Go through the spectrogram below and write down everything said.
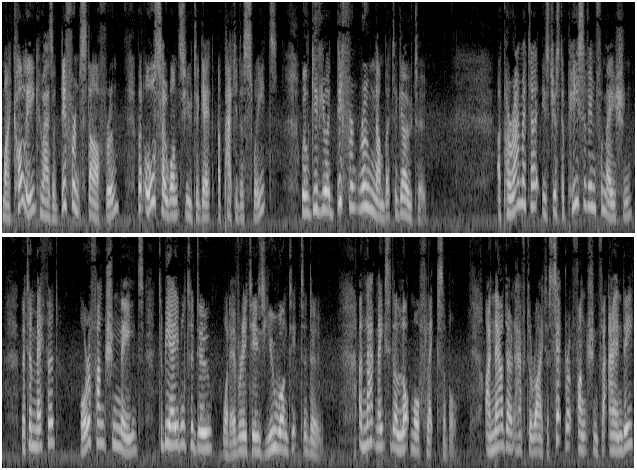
My colleague, who has a different staff room, but also wants you to get a packet of sweets, will give you a different room number to go to. A parameter is just a piece of information that a method or a function needs to be able to do whatever it is you want it to do. And that makes it a lot more flexible. I now don't have to write a separate function for Andy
